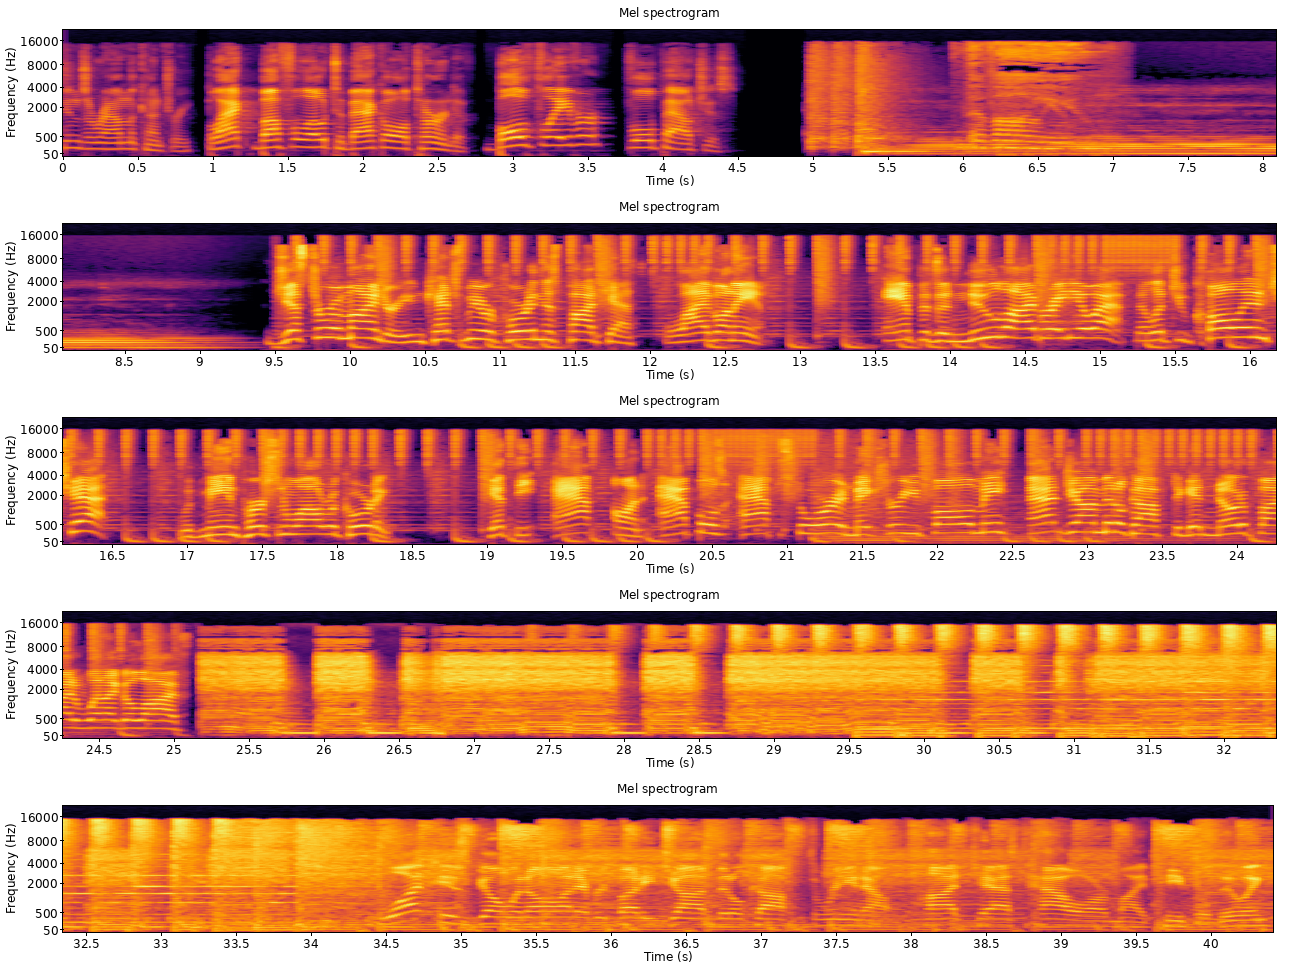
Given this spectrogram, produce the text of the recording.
around the country. Black Buffalo Tobacco Alternative. Bold flavor, full pouches. The volume. Just a reminder, you can catch me recording this podcast live on AMP. AMP is a new live radio app that lets you call in and chat with me in person while recording. Get the app on Apple's App Store and make sure you follow me at John Middlekauff to get notified when I go live. What is going on, everybody? John Middlekauff, Three and Out Podcast. How are my people doing?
